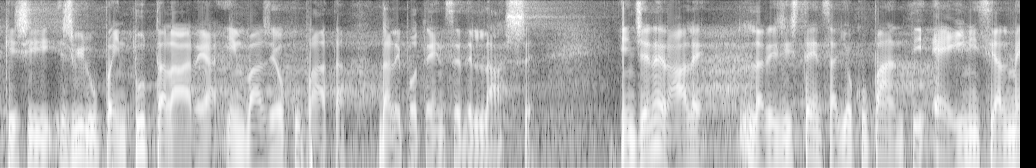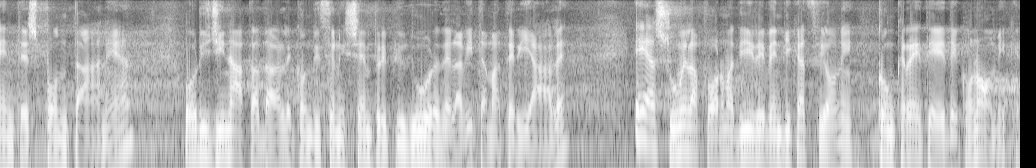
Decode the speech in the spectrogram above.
che si sviluppa in tutta l'area invasa e occupata dalle potenze dell'asse. In generale la resistenza agli occupanti è inizialmente spontanea, originata dalle condizioni sempre più dure della vita materiale e assume la forma di rivendicazioni concrete ed economiche,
